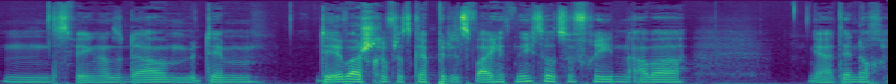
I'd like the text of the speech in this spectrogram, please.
Hm, deswegen, also da mit dem der Überschrift des Kapitels war ich jetzt nicht so zufrieden, aber ja, dennoch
